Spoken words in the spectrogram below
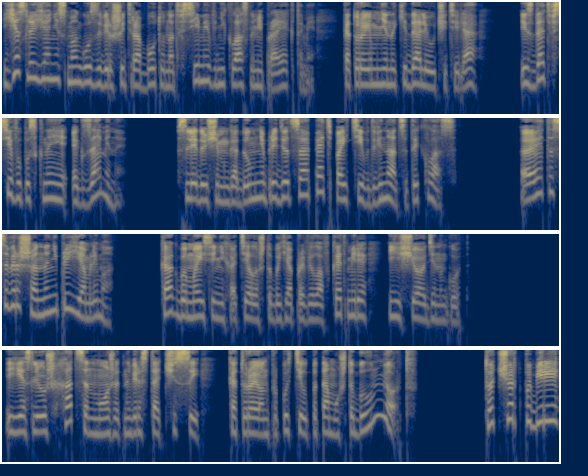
Если я не смогу завершить работу над всеми внеклассными проектами, которые мне накидали учителя, и сдать все выпускные экзамены, в следующем году мне придется опять пойти в 12 класс. А это совершенно неприемлемо. Как бы Мэйси не хотела, чтобы я провела в Кэтмере еще один год. Если уж Хадсон может наверстать часы, которое он пропустил потому, что был мертв, то, черт побери,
